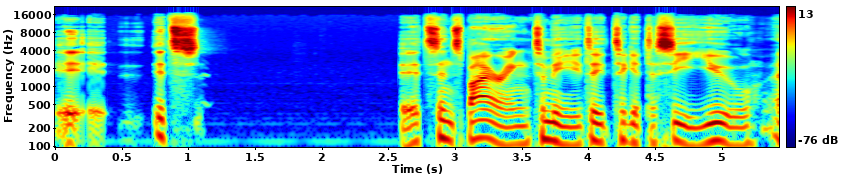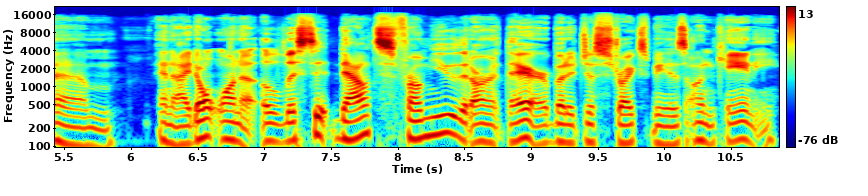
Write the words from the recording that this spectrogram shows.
it, it's it's inspiring to me to, to get to see you. Um, and I don't want to elicit doubts from you that aren't there, but it just strikes me as uncanny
